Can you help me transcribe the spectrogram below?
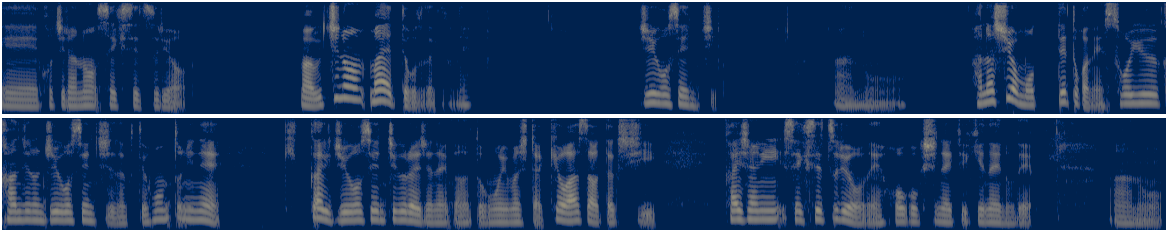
えーこちらの積雪量、まあ、うちの前ってことだけどね、15センチ。あの、話を持ってとかね、そういう感じの15センチじゃなくて、本当にね、きっかり15センチぐらいじゃないかなと思いました。今日朝私、会社に積雪量をね、報告しないといけないので、あの、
